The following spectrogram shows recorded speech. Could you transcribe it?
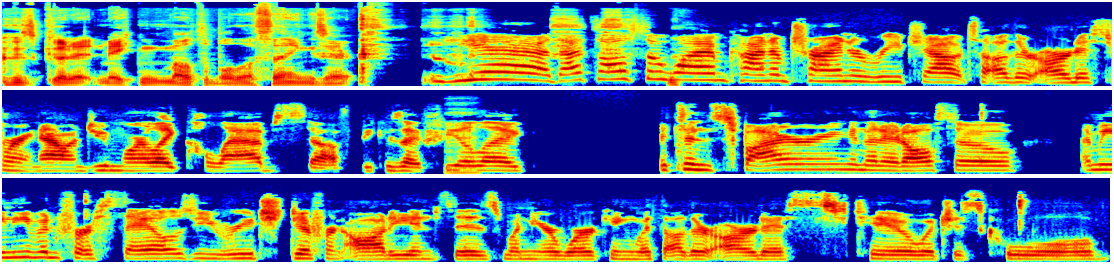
who's good at making multiple of things. Or Yeah, that's also why I'm kind of trying to reach out to other artists right now and do more like collab stuff because I feel Mhm. like it's inspiring and then it also I mean even for sales you reach different audiences when you're working with other artists too, which is cool.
